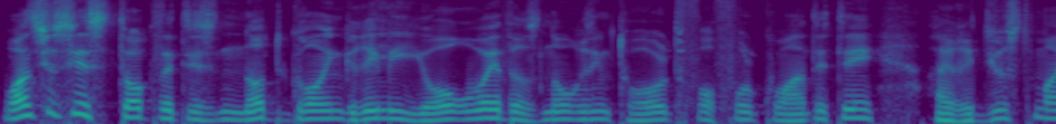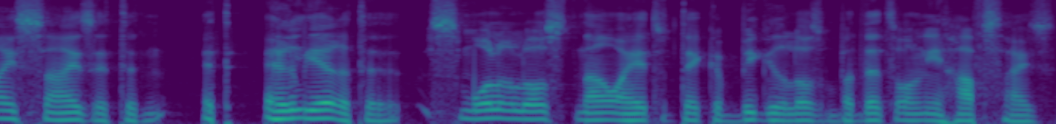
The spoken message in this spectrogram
Once you see a stock that is not going really your way, there's no reason to hold for full quantity. I reduced my size at an at earlier at a smaller loss. Now I had to take a bigger loss, but that's only half size.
